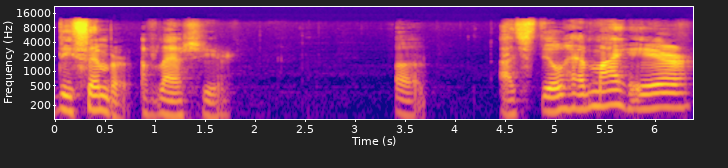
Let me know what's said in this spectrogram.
December of last year. Uh, I still have my hair.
